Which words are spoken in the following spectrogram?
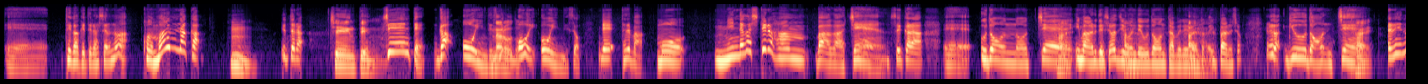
えー手掛けてらっしゃるのはこの真ん中。うん。言ったらチェーン店。チェーン店が多いんですねなるほど。多い多いんですよ。で例えばもうみんなが知ってるハンバーガーチェーン。それから、えーうどんのチェーン、はい。今あるでしょ？自分でうどん食べれるのとかはいはい。いっぱいあるでしょ、それから牛丼チェーン、はい。あれの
